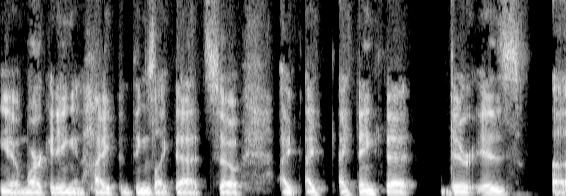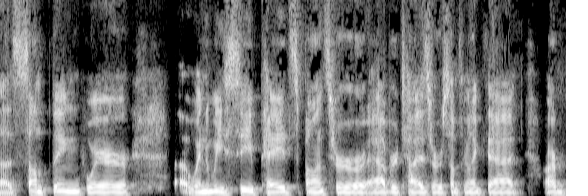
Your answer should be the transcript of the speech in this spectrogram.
you know marketing and hype and things like that. So I I, I think that there is uh, something where uh, when we see paid sponsor or advertiser or something like that, our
